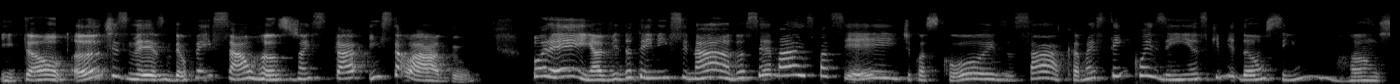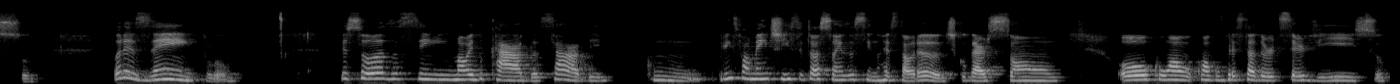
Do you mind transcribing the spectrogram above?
Então, antes mesmo de eu pensar, o ranço já está instalado. Porém, a vida tem me ensinado a ser mais paciente com as coisas, saca? Mas tem coisinhas que me dão, sim, um ranço. Por exemplo, pessoas, assim, mal educadas, sabe? Com, principalmente em situações, assim, no restaurante, com o garçom, ou com, com algum prestador de serviço.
